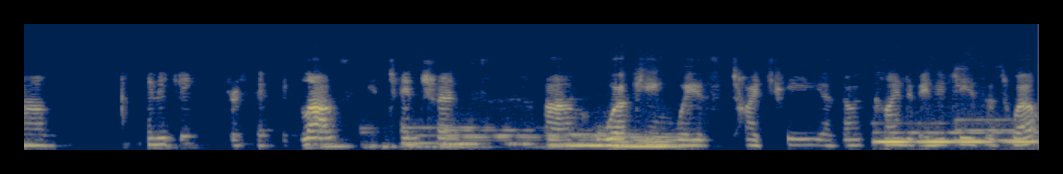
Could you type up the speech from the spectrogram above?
um, energy, through sending love, intention, um, working with Tai Chi and those kind of energies as well.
